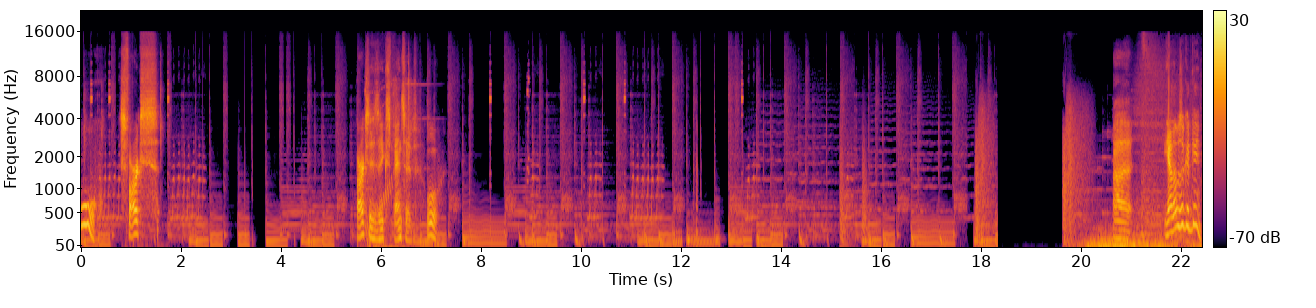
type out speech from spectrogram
ooh, Sparks. Sparks is expensive. Ooh. Uh, yeah, that was a good game.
